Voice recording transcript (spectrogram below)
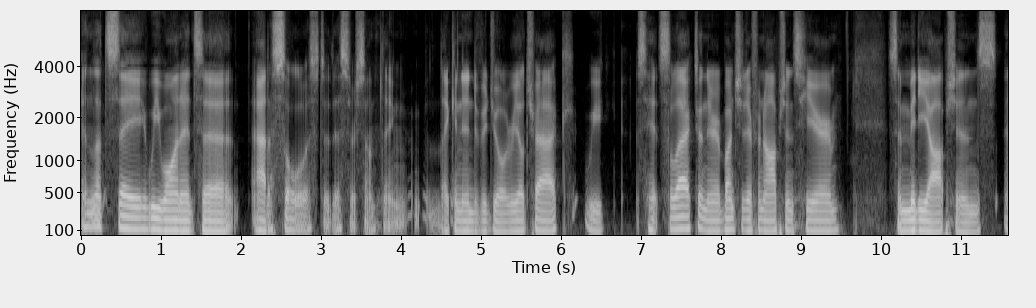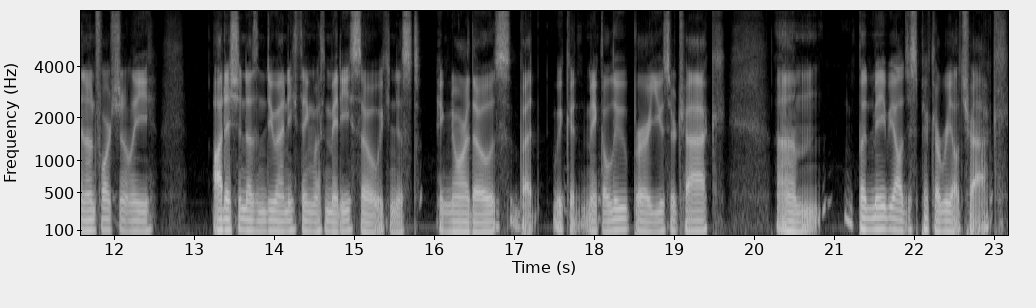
And let's say we wanted to add a soloist to this or something, like an individual RealTrack. We hit select, and there are a bunch of different options here, some MIDI options. And unfortunately, Audition doesn't do anything with MIDI, so we can just ignore those. But we could make a loop or a user track. Um, but maybe I'll just pick a real track.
